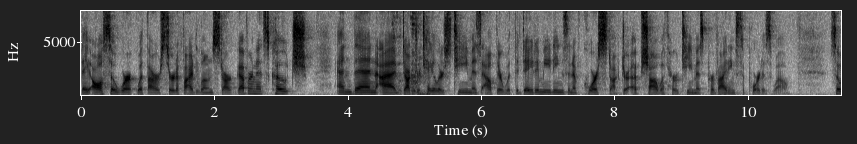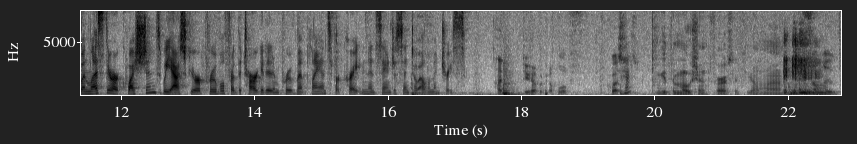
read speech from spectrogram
They also work with our certified Lone Star governance coach. And then uh, Dr. Taylor's team is out there with the data meetings, and of course, Dr. Upshaw with her team is providing support as well. So unless there are questions, we ask your approval for the targeted improvement plans for Creighton and San Jacinto Elementaries. I do have a couple of questions. You Get the motion first, if you don't mind. So moved.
